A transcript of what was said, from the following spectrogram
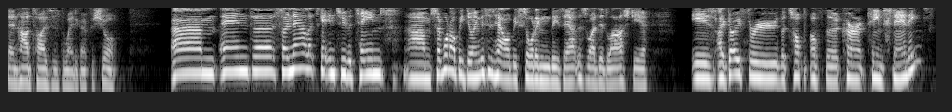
then hard ties is the way to go for sure. Um, and uh, so now let's get into the teams. Um, so what I'll be doing, this is how I'll be sorting these out. This is what I did last year. Is I go through the top of the current team standings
